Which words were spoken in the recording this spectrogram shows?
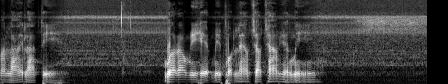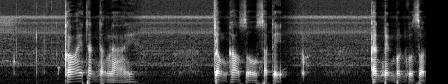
มาหลายลาตีเมื่อเรามีเหตุมีผลแล้วเช้าๆอย่างนี้ ขอให้ท่านทั้งหลาย จงเข้าสู่สติ อันเป็นบุญกุศล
